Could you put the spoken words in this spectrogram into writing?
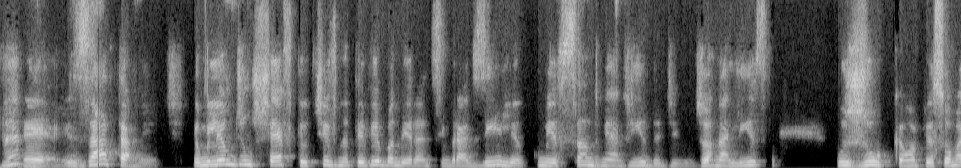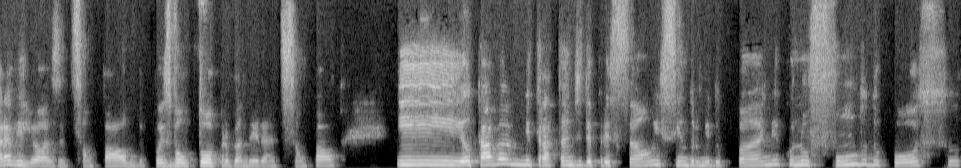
né? É, exatamente. Eu me lembro de um chefe que eu tive na TV Bandeirantes em Brasília, começando minha vida de jornalista, o Juca, uma pessoa maravilhosa de São Paulo, depois voltou para Bandeirantes São Paulo, e eu estava me tratando de depressão e síndrome do pânico no fundo do poço,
